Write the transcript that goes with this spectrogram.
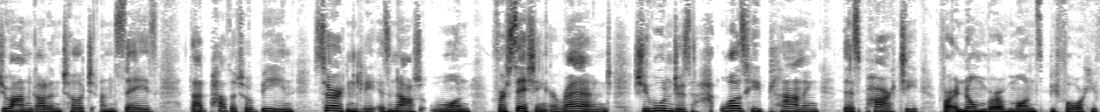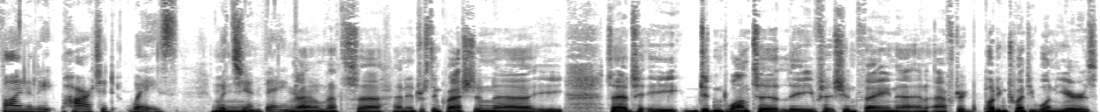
Joanne got in touch and says that Peadar Tóibín certainly is not one for sitting around. She wonders, was he planning this party for a number of months before he finally parted ways? With mm. Sinn Féin? Well, that's uh, an interesting question. Uh, he said he didn't want to leave Sinn Féin uh, after putting 21 years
